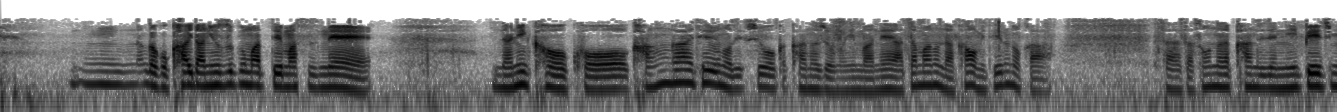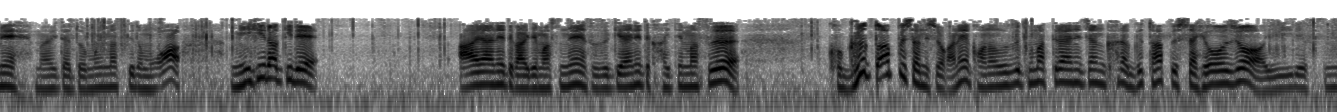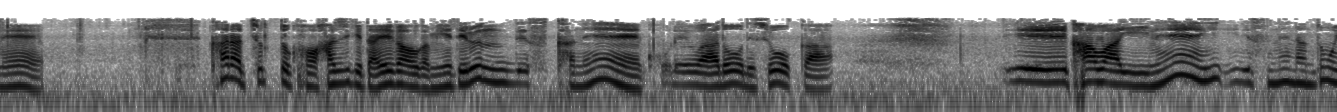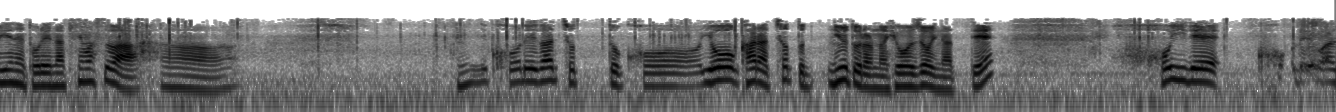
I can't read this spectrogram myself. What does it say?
んなんかこう階段にうずくまってますね。何かをこう考えているのでしょうか彼女の今ね、頭の中を見ているのか。さあさあ、そんな感じで2ページ目参りたいと思いますけども、あ見開きで、あやねって書いてますね。鈴木あやねって書いてます。こう、ぐっとアップしたんでしょうかね。このうずくまってるあやねちゃんからぐっとアップした表情。いいですね。からちょっとこう弾けた笑顔が見えてるんですかね。これはどうでしょうか。えー、かわいいね。いいですね。なんとも言えないトレーナー着てますわ。うん。これがちょっとこう、陽からちょっとニュートラルな表情になって、ほいで、これは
